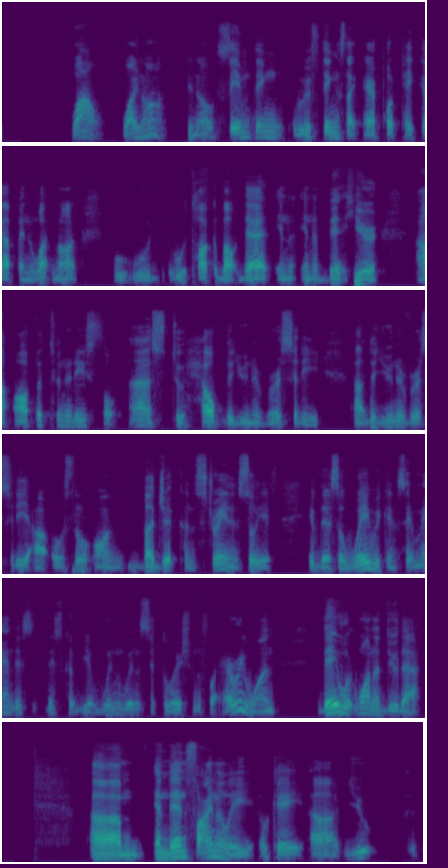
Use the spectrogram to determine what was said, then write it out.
wow, why not? You know, same thing with things like airport pickup and whatnot. We'll, we'll, we'll talk about that in, in a bit here. Uh, opportunities for us to help the university. Uh, the university are also on budget constraints. So if, if there's a way we can say, man, this, this could be a win-win situation for everyone, they would want to do that. Um, and then finally, okay, uh, you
